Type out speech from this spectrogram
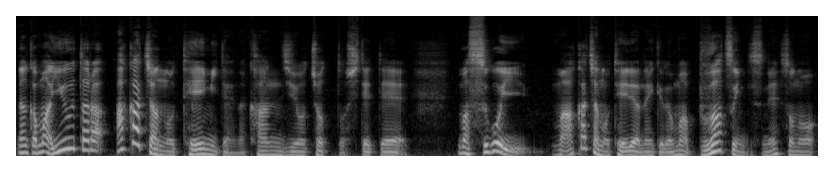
なんかまあ言うたら赤ちゃんの手みたいな感じをちょっとしてて、まあすごい、まあ赤ちゃんの手ではないけど、まあ分厚いんですね。その、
